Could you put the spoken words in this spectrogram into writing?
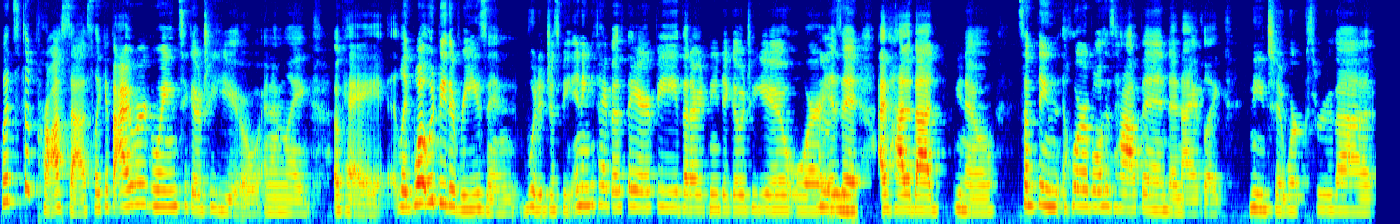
what's the process? Like if I were going to go to you and I'm like, okay, like what would be the reason? Would it just be any type of therapy that I would need to go to you or mm-hmm. is it I've had a bad, you know, something horrible has happened and I've like need to work through that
